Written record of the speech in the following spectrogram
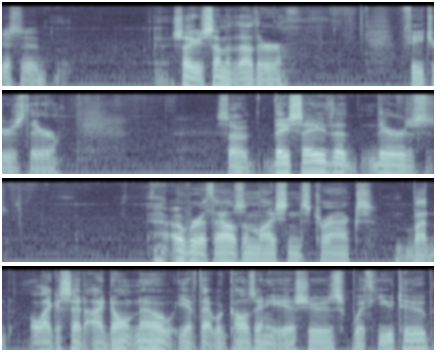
Just to show you some of the other features there. So they say that there's over a thousand licensed tracks, but like I said, I don't know if that would cause any issues with YouTube.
